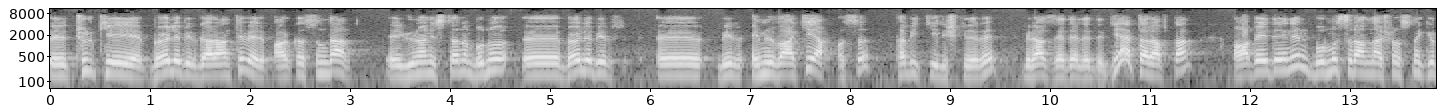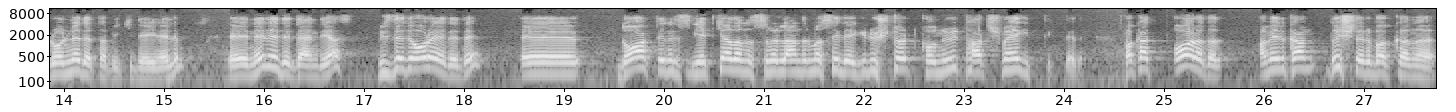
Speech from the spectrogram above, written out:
e, Türkiye'ye böyle bir garanti verip arkasından e, Yunanistan'ın bunu e, böyle bir e, bir emrivaki yapması tabii ki ilişkileri biraz zedeledi. Diğer taraftan ABD'nin bu Mısır anlaşmasındaki rolüne de tabii ki değinelim. E, ne dedi Dendias? Biz dedi oraya dedi e, Doğu Akdeniz yetki alanı sınırlandırması ile ilgili 3-4 konuyu tartışmaya gittik dedi. Fakat o arada Amerikan Dışişleri Bakanı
